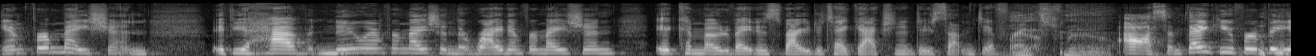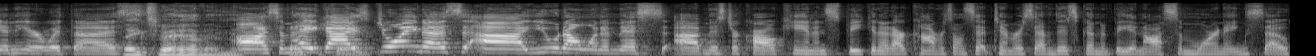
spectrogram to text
information. If you have new information, the right information, it can motivate and inspire you to take action and do something different. yes, ma'am. Awesome. Thank you for being here with us. Thanks for having me. Awesome. Thank hey, you, guys, Sarah. join us. Uh, you don't want to miss uh, Mr. Carl Cannon speaking at our conference on September 7th. It's going to be an awesome morning. So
